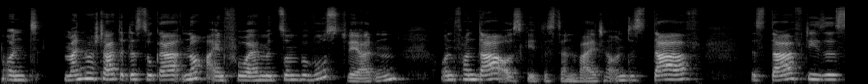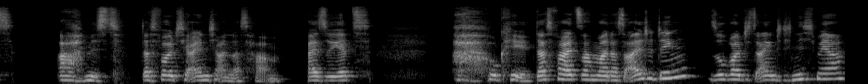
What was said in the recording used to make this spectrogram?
Und manchmal startet es sogar noch ein vorher mit so einem Bewusstwerden und von da aus geht es dann weiter. Und es darf, es darf dieses, ach Mist, das wollte ich eigentlich anders haben. Also jetzt, okay, das war jetzt nochmal das alte Ding, so wollte ich es eigentlich nicht mehr.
